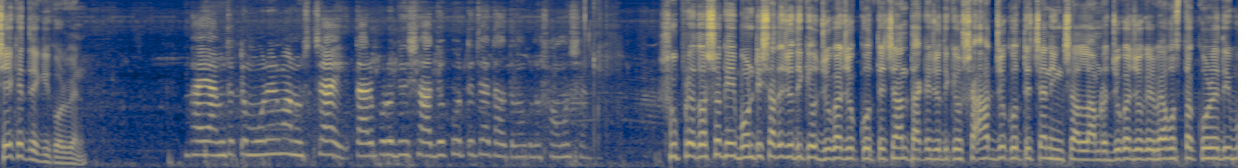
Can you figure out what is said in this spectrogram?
সেক্ষেত্রে কি করবেন? ভাই আমি তো একটা মনের মানুষ চাই। তারপরে যদি সাহায্য করতে চাই তাহলে তোমার কোনো সমস্যা নেই। সুপ্রিয় দর্শক এই বোনটির সাথে যদি কেউ যোগাযোগ করতে চান তাকে যদি কেউ সাহায্য করতে চান ইনশাল্লাহ আমরা যোগাযোগের ব্যবস্থা করে দিব।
